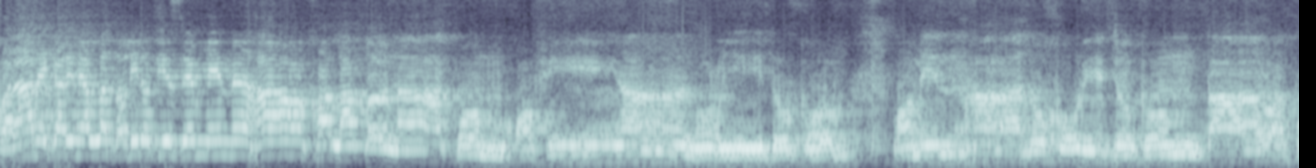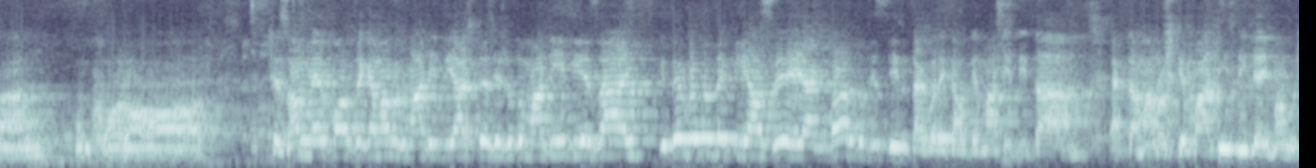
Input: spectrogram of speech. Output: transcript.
কোরআনে কারিমে আল্লাহ দলিল দিয়েছে মিনহা খলাকনাকুম ওয়া ফিহা নুঈদুকুম। মিনহা নুখরিজুকুম তারাতান সে জন্মের পর থেকে মানুষ মাটি দিয়ে আসতেছে, শুধু মাটি দিয়ে যায়। এদের ভেতর কি আছে? একবার যদি চিন্তা করে কাউকে মাটি দিতাম, একটা মানুষকে মাটি দিলেই মানুষ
